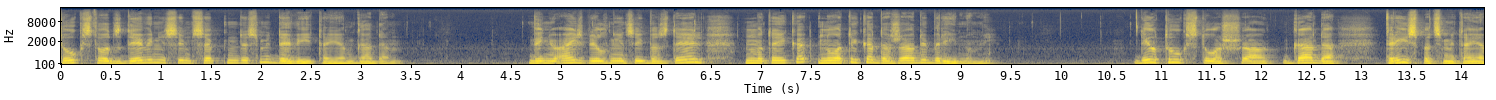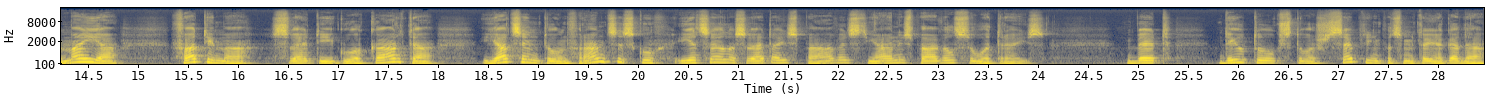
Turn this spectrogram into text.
1979. gadam. Viņu aizbildniecības dēļ notika, notika dažādi brīnumi. 2000. gada 13. maijā Fatimā svētīgo kārtā Jacintu un Francisku iecēla svētais pāvests Jānis Pāvils II, bet 2017. gadā,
